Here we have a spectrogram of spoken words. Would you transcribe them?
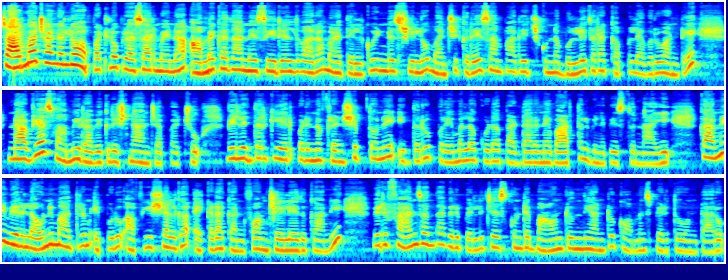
స్టార్మా ఛానల్‌లో అప్పట్లో ప్రసారమైన 'ఆమె కథ' అనే సీరియల్ ద్వారా మన తెలుగు ఇండస్ట్రీలో మంచి క్రేజ్ సంపాదించుకున్న బుల్లితెర కప్పులు ఎవరు అంటే నవ్య స్వామి, రవికృష్ణ అని చెప్పొచ్చు. వీళ్ళిద్దరికీ ఏర్పడిన ఫ్రెండ్‌షిప్‌తోనే ఇద్దరు ప్రేమలో కూడా పడ్డారనే వార్తలు వినిపిస్తున్నాయి. కానీ వీరి లవ్‌ని మాత్రం ఎప్పుడూ అఫీషియల్‌గా ఎక్కడా కన్ఫర్మ్ చేయలేదు కానీ వీరి ఫ్యాన్స్ అంతా వీరు పెళ్ళి చేసుకుంటే బాగుంటుంది అంటూ కామెంట్స్ పెడుతూ ఉంటారు.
